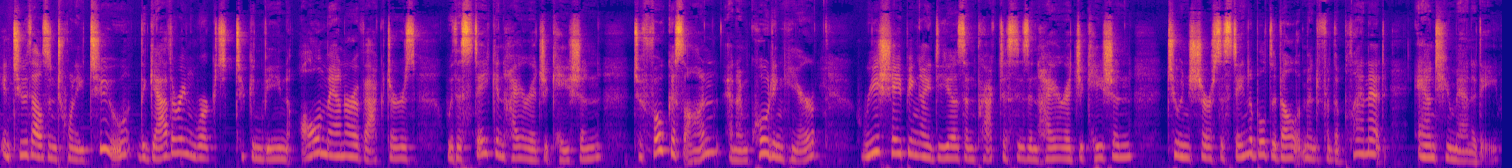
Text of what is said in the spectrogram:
In 2022, the gathering worked to convene all manner of actors with a stake in higher education to focus on, and I'm quoting here, reshaping ideas and practices in higher education to ensure sustainable development for the planet and humanity.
